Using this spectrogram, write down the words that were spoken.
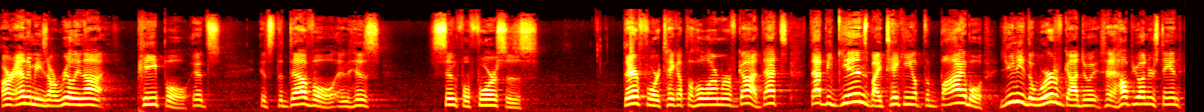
Our enemies are really not people, it's it's the devil and his sinful forces. Therefore, take up the whole armor of God. That's, that begins by taking up the Bible. You need the Word of God to, to help you understand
